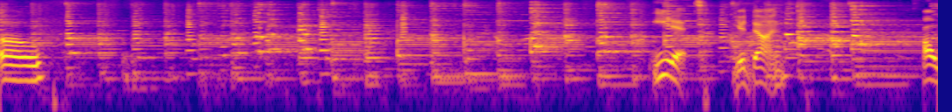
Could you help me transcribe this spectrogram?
oh. Eat it. You're done. Oh.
